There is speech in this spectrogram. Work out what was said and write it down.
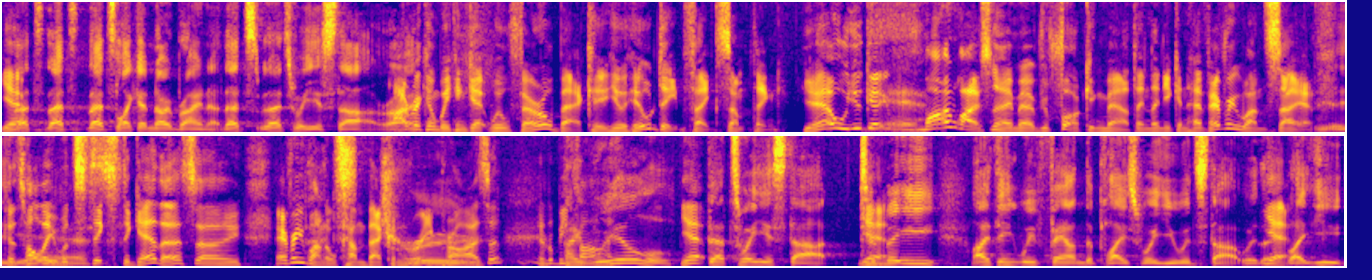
Yeah. That's that's that's like a no brainer. That's that's where you start, right? I reckon we can get Will Ferrell back. He'll, he'll deep fake something. Yeah, well, you get Yeah. my wife's name out of your fucking mouth, and then you can have everyone say it because Hollywood sticks together, so everyone will come back and reprise it. It'll be they fine. will. Yep. That's where you start. To Yeah. me, I think we've found the place where you would start with it. Yeah. Like you,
